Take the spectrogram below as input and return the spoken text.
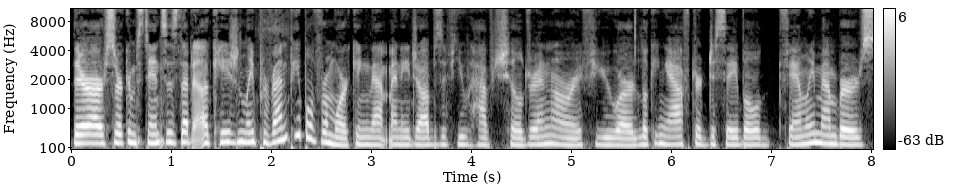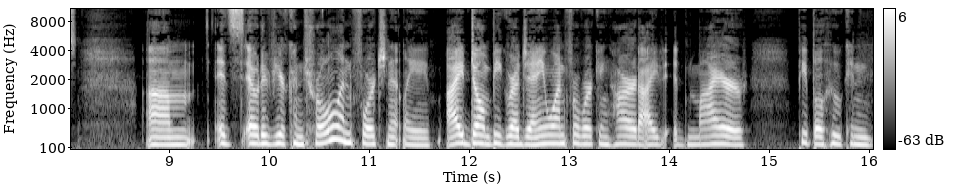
there are circumstances that occasionally prevent people from working that many jobs if you have children or if you are looking after disabled family members. Um, it's out of your control, unfortunately. I don't begrudge anyone for working hard. I admire people who can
